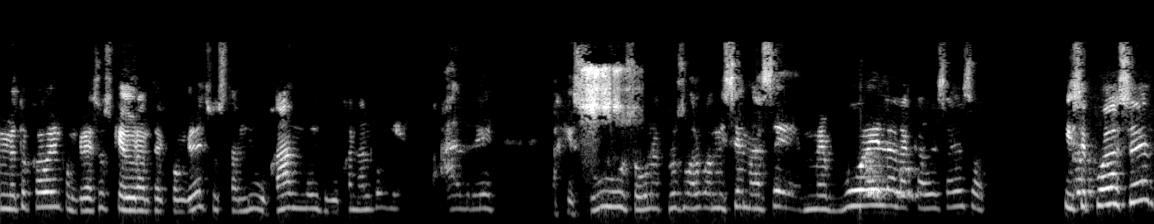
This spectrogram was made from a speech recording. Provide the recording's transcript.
me ha tocado ver en congresos que durante el congreso están dibujando y dibujan algo bien padre, a Jesús o una cruz o algo. A mí se me hace, me vuela la cabeza eso. Y se puede hacer.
